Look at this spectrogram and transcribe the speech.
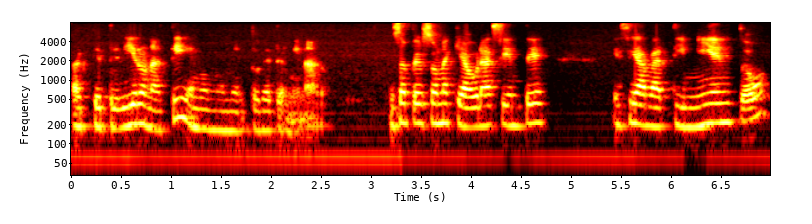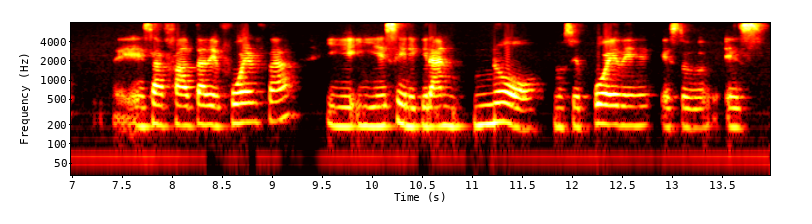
al que te dieron a ti en un momento determinado. Esa persona que ahora siente ese abatimiento, esa falta de fuerza y, ese gran no, no se puede, esto es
